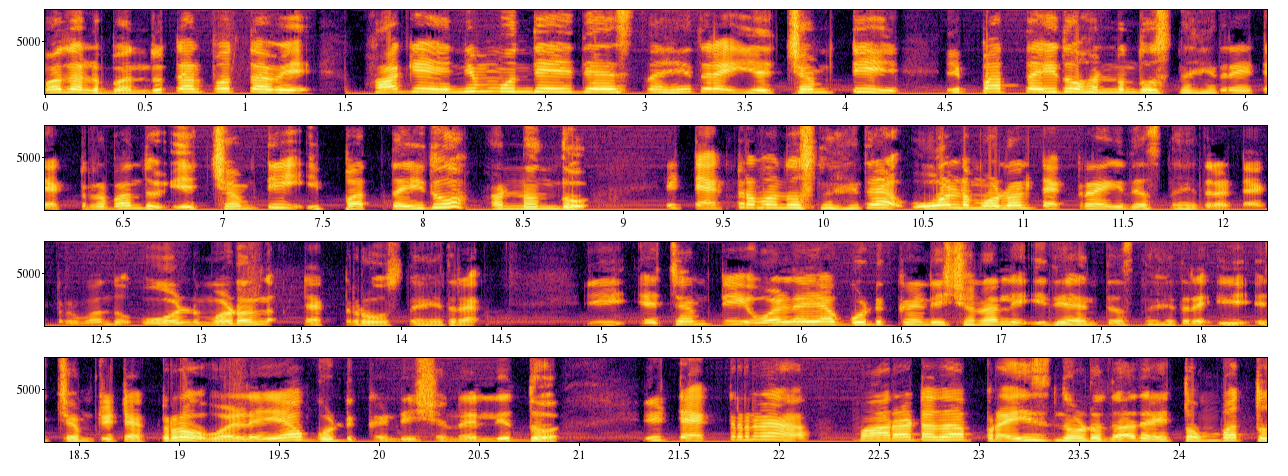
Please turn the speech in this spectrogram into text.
ಮೊದಲು ಬಂದು ತಲುಪುತ್ತವೆ. ಹಾಗೆ ನಿಮ್ ಮುಂದೆ ಇದೆ ಸ್ನೇಹಿತರೆ ಎಚ್ ಎಂ ಟಿ ಇಪ್ಪತ್ತೈದು ಹನ್ನೊಂದು ಸ್ನೇಹಿತರೆ ಟ್ರ್ಯಾಕ್ಟರ್ ಬಂದು ಎಚ್ ಎಂ ಟಿ ಇಪ್ಪತ್ತೈದು ಹನ್ನೊಂದು. ಈ ಟ್ರ್ಯಾಕ್ಟರ್ ಬಂದು ಸ್ನೇಹಿತರೆ ಓಲ್ಡ್ ಮಾಡಲ್ ಟ್ರ್ಯಾಕ್ಟರ್ ಆಗಿದೆ ಸ್ನೇಹಿತರೆ. ಟ್ರ್ಯಾಕ್ಟರ್ ಬಂದು ಓಲ್ಡ್ ಮಾಡಲ್ ಟ್ರ್ಯಾಕ್ಟರ್ ಸ್ನೇಹಿತರೆ. ಈ ಎಚ್ ಎಂ ಟಿ ಒಳ್ಳೆಯ ಗುಡ್ ಕಂಡೀಷನ್ ಅಲ್ಲಿ ಇದೆ ಅಂತ ಸ್ನೇಹಿತರೆ, ಈ ಎಚ್ ಎಂ ಟಿ ಟ್ರ್ಯಾಕ್ಟರ್ ಒಳ್ಳೆಯ ಗುಡ್ ಕಂಡೀಷನ್ ಅಲ್ಲಿ ಇದ್ದು, ಈ ಟ್ರ್ಯಾಕ್ಟರ್ನ ಮಾರಾಟದ ಪ್ರೈಸ್ ನೋಡೋದಾದ್ರೆ ತೊಂಬತ್ತು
